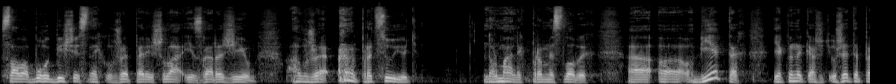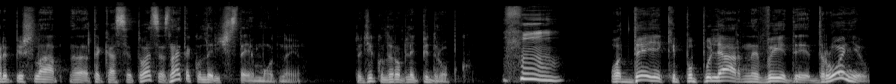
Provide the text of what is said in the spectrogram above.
слава Богу, більшість з них вже перейшла із гаражів, а вже працюють нормальних промислових об'єктах, як вони кажуть, уже тепер пішла е, така ситуація. Знаєте, коли річ стає модною? Тоді, коли роблять підробку. От деякі популярні види дронів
